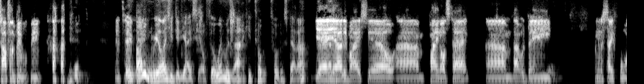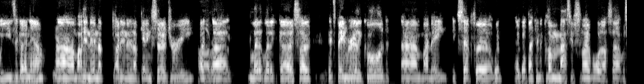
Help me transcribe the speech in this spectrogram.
tougher than people think. Yeah. I didn't realize you did your ACL, Phil. When was that? Can you talk, talk to us about that? Yeah, That yeah, I did my ACL um, playing OzTag. Um, that would be, I'm going to say four years ago now. Yeah. Um, I didn't end up, I didn't end up getting surgery. I Oh, right. uh, let it let it go. So it's been really good. Um, my knee, except for I went, I got back into because I'm a massive snowboarder, so it was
